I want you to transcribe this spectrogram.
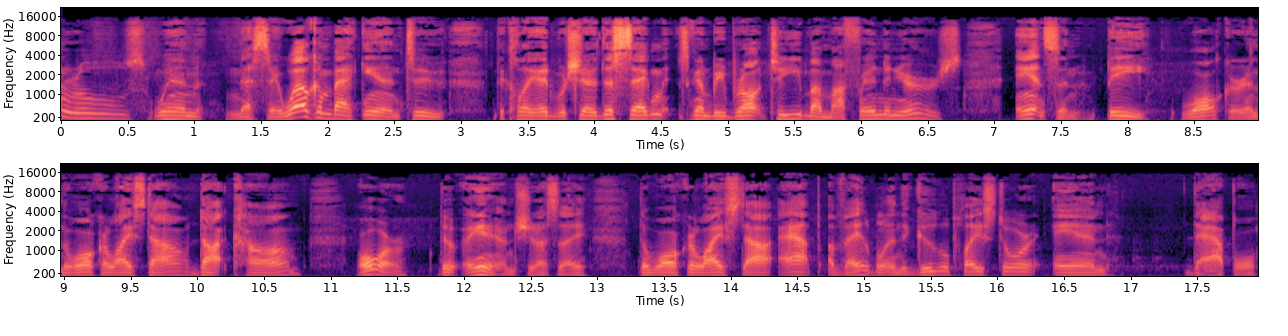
rules when necessary. Welcome back into the Clay Edwards Show. This segment is going to be brought to you by my friend and yours, Anson B. Walker, and the WalkerLifestyle.com, or the and should I say, the Walker Lifestyle app available in the Google Play Store and the Apple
